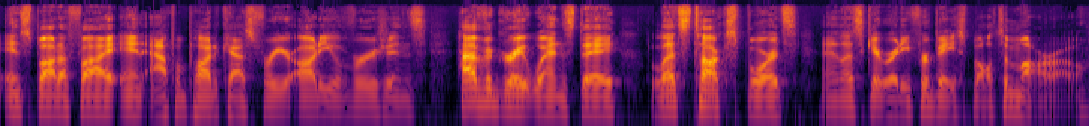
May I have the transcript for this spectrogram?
and Spotify and Apple Podcasts for your audio versions. Have a great Wednesday. Let's talk sports, and let's get ready for baseball tomorrow.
